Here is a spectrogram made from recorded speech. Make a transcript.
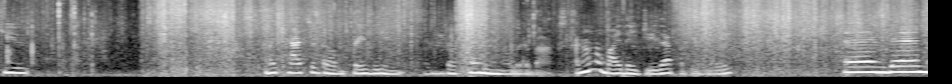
cute. My cats are going crazy and they're playing in the litter box. I don't know why they do that, but they do. And then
